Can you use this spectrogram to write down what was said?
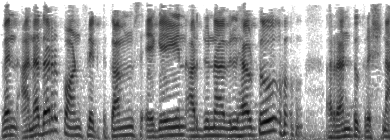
When another conflict comes, again Arjuna will have to run to Krishna.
